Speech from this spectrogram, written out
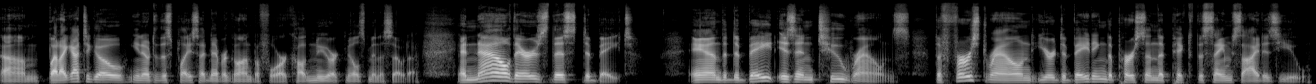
Um, but I got to go, you know, to this place I'd never gone before called New York Mills, Minnesota. And now there's this debate. And the debate is in two rounds. The first round, you're debating the person that picked the same side as you.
